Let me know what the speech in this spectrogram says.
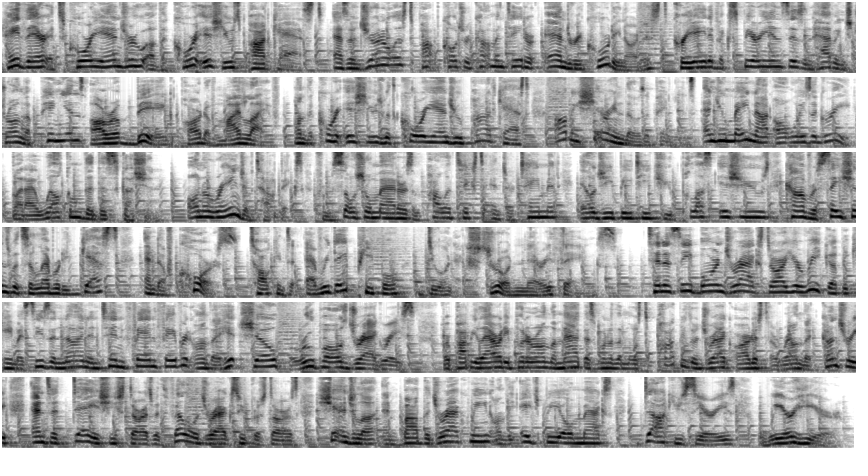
Hey there, it's Corey Andrew of the Core Issues Podcast. As a journalist, pop culture commentator, and recording artist, creative experiences and having strong opinions are a big part of my life. On the Core Issues with Corey Andrew podcast, I'll be sharing those opinions, and you may not always agree, but I welcome the discussion on a range of topics from social matters and politics to entertainment, LGBTQ plus issues, conversations with celebrity guests, and of course, talking to everyday people doing extraordinary things. Tennessee born drag star Eureka became a season 9 and 10 fan favorite on the hit show RuPaul's Drag Race. Her popularity put her on the map as one of the most popular drag artists around the country, and today she stars with fellow drag superstars Shangela and Bob the Drag Queen on the HBO Max docu-series We're Here.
